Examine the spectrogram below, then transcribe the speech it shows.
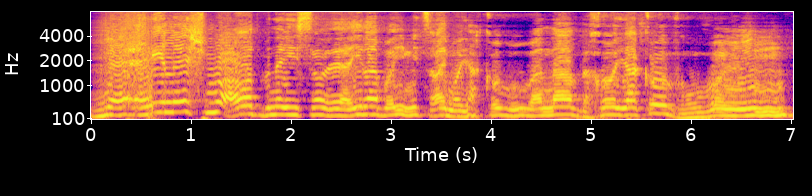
ואלה שמועות בני ישראל הבאים מצרים יעקב ובניו בכור יעקב ובונים.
